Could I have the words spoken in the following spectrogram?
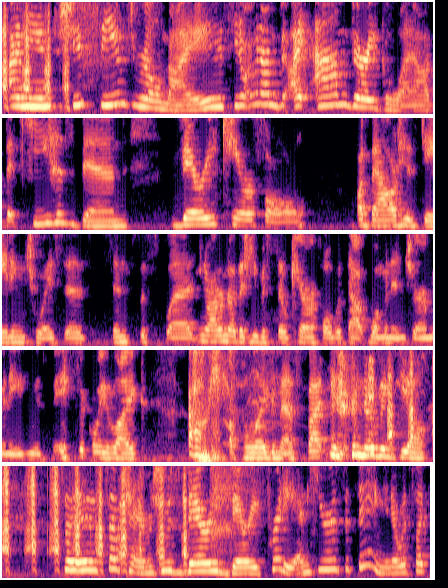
I mean, she seems real nice. You know, I mean, I'm I am very glad that he has been very careful about his dating choices since the split. You know, I don't know that he was so careful with that woman in Germany who was basically like oh, yeah. a polygamist, but you know, no big deal. So it's okay. I mean, she was very, very pretty. And here's the thing, you know, it's like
